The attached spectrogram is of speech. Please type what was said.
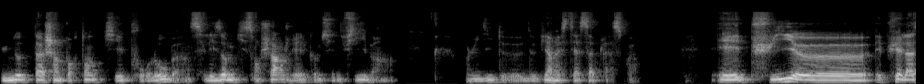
une autre tâche importante qui est pour l'eau, ben, c'est les hommes qui s'en chargent et elle, comme c'est une fille, ben, on lui dit de, bien rester à sa place. Quoi. Et, puis, et puis elle a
